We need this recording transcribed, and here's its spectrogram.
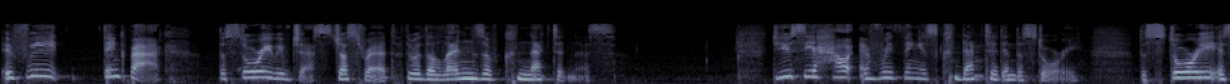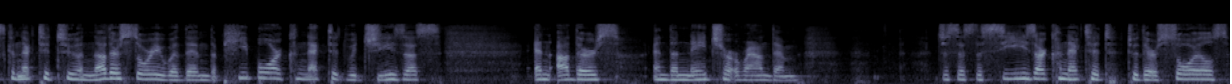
If we think back, the story we've just, just read through the lens of connectedness, do you see how everything is connected in the story? The story is connected to another story within. The people are connected with Jesus and others and the nature around them. Just as the seas are connected to their soils,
